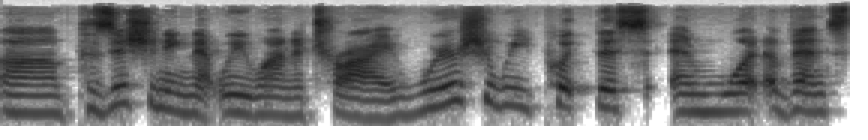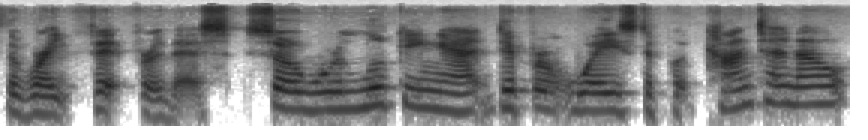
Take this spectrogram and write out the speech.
uh, positioning that we want to try. Where should we put this and what event's the right fit for this? So we're looking at different ways to put content out.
